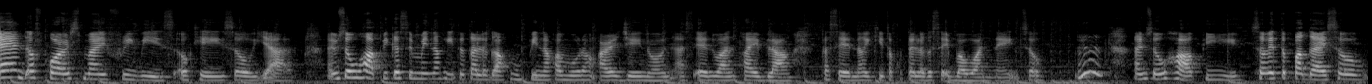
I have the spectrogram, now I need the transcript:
And of course, my freebies. Okay, so yeah. I'm so happy kasi may nakita talaga akong pinakamurang RJ noon as in 1.5 lang. Kasi nakikita ko talaga sa iba 1.9. So, mm, I'm so happy. So, ito pa guys. So,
